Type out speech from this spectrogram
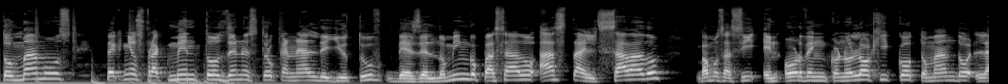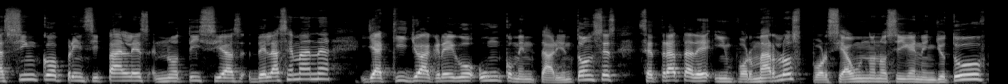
Tomamos pequeños fragmentos de nuestro canal de YouTube desde el domingo pasado hasta el sábado Vamos así en orden cronológico, tomando las cinco principales noticias de la semana y aquí yo agrego un comentario. Entonces, se trata de informarlos por si aún no nos siguen en YouTube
